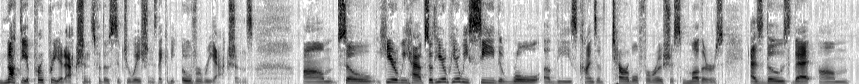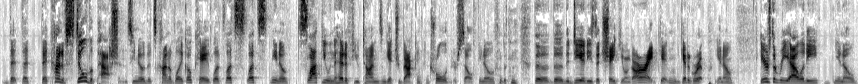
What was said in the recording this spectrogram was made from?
not the appropriate actions for those situations. They could be overreactions. Um, so here we have so here here we see the role of these kinds of terrible, ferocious mothers as those that um, that that that kind of still the passions. You know, that's kind of like okay, let's let's let's you know slap you in the head a few times and get you back in control of yourself. You know, the the the deities that shake you and go, all right, get get a grip. You know, here's the reality. You know,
